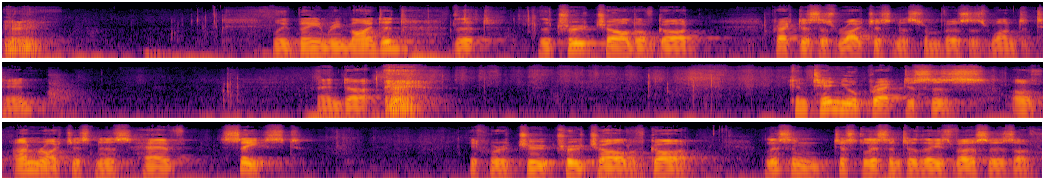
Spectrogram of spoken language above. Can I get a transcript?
We've been reminded that the true child of God practices righteousness from verses 1 to 10. And uh, continual practices of unrighteousness have ceased if we're a true, true child of God. Listen, just listen to these verses. I've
